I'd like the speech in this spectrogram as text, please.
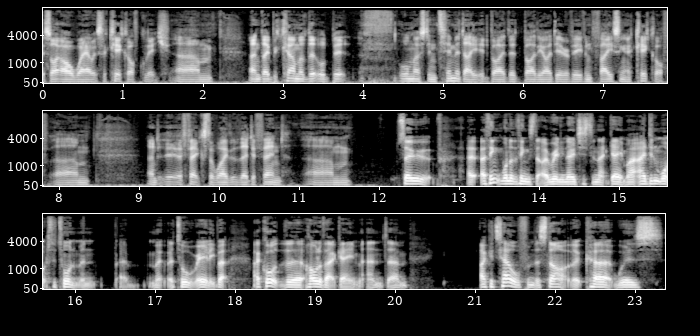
it's like, oh wow, it's a kickoff glitch, um, and they become a little bit almost intimidated by the by the idea of even facing a kickoff, um, and it affects the way that they defend. Um, So, I think one of the things that I really noticed in that game, I, I didn't watch the tournament um, at all, really, but I caught the whole of that game, and um, I could tell from the start that Kurt was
